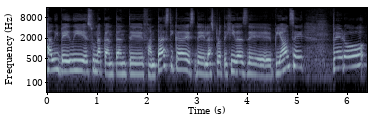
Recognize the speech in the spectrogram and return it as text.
Halle Bailey es una cantante fantástica, es de las protegidas de Beyoncé, pero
